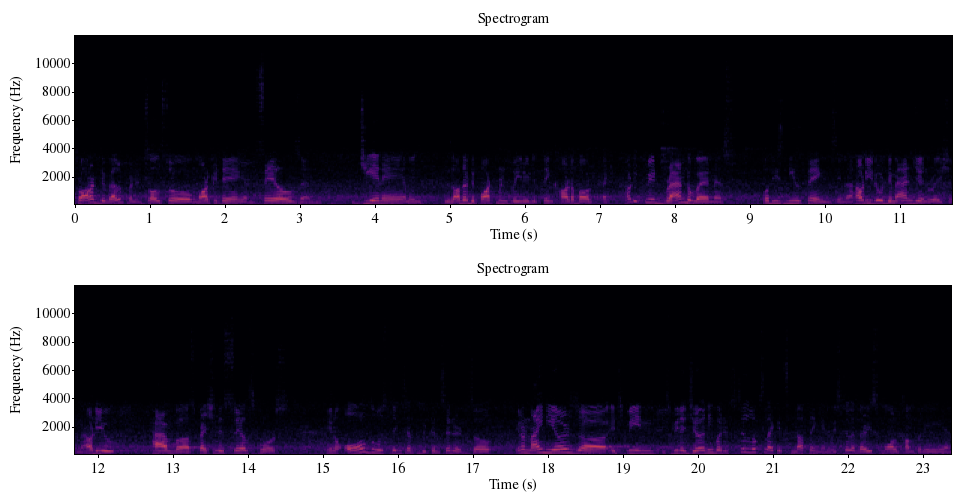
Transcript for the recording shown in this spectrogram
product development, it's also marketing and sales and G&A, I mean, there's other departments where you need to think hard about, like, how do you create brand awareness for these new things? You know, how do you do demand generation? How do you have a specialist sales force? You know, all those things have to be considered. So, you know, nine years, uh, it's been it's been a journey, but it still looks like it's nothing, and we're still a very small company, and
